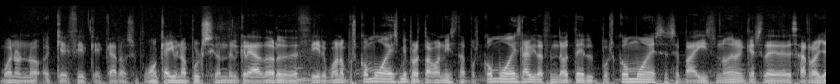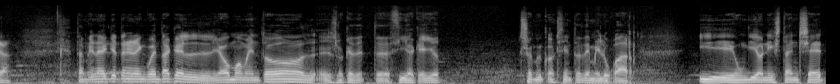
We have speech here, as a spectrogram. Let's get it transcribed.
bueno, no, quiero decir que, claro, supongo que hay una pulsión del creador de decir, bueno, pues cómo es mi protagonista, pues cómo es la habitación de hotel, pues cómo es ese país ¿no? en el que se desarrolla. También hay que tener en cuenta que el, llega un momento, es lo que te decía, que yo soy muy consciente de mi lugar y un guionista en set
